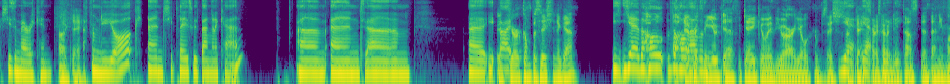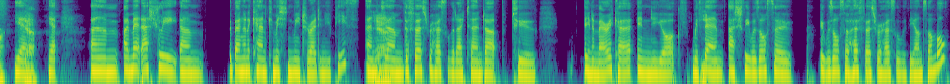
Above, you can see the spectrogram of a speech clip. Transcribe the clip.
she's American Okay. from New York, and she plays with Bang on a Can. Um, and um, uh, It's I- your composition again. Yeah, the whole the whole Everything album. you have taken with you are your compositions. Yeah, okay, yeah, so I don't need to ask that anymore. Yeah, yeah. Um, I met Ashley. Um, Bang on a Can commissioned me to write a new piece, and Yeah. um, the first rehearsal that I turned up to in America, in New York, with Ye- them, Ashley was also. It was also her first rehearsal with the ensemble,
